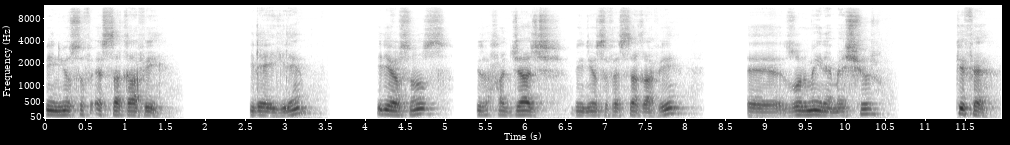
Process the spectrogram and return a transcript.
bin Yusuf Es-Sakafi ile ilgili. Biliyorsunuz Haccac bin Yusuf Es-Sakafi e, zulmüyle meşhur Küfe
